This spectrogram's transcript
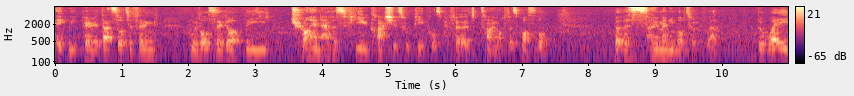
eight week period, that sort of thing. We've also got the try and have as few clashes with people's preferred time off as possible. But there's so many more to it. implement. The way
